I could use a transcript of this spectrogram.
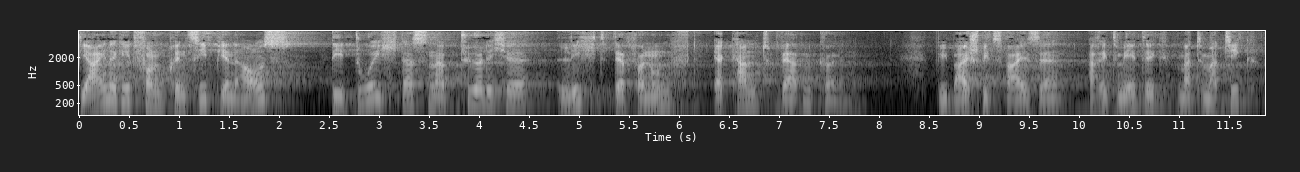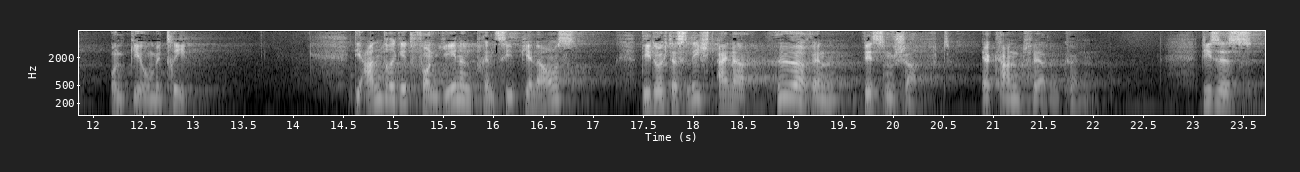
Die eine geht von Prinzipien aus, die durch das natürliche Licht der Vernunft erkannt werden können, wie beispielsweise Arithmetik, Mathematik und Geometrie. Die andere geht von jenen Prinzipien aus, die durch das Licht einer höheren Wissenschaft erkannt werden können. Dieses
